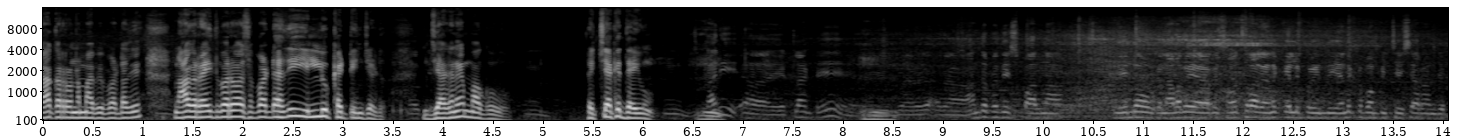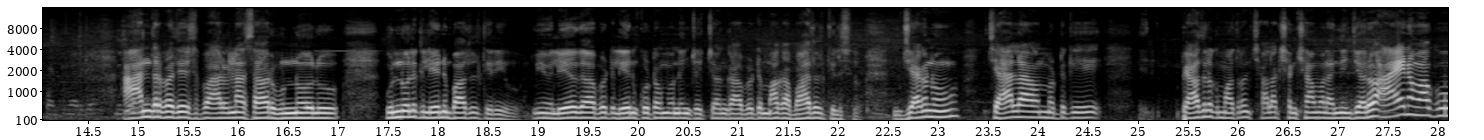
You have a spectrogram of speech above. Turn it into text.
డాక్టర్ రుణమాఫీ పడ్డది. నాకు రైతు భరోసా పడ్డది. ఇల్లు కట్టించాడు. జగనే మాకు ప్రత్యేక దైవం. ఎట్లా అంటే ఆంధ్రప్రదేశ్ పాలన ఏందో ఒక నలభై యాభై సంవత్సరాలు వెనక్కి వెళ్ళిపోయింది వెనక్కి పంపించేశారు అని చెప్పి అంటున్నారు ఆంధ్రప్రదేశ్ పాలన సార్ ఉన్నోళ్ళు ఉన్నోళ్ళకి లేని బాధలు తెలియవు. మేము లేవు కాబట్టి లేని కుటుంబం నుంచి వచ్చాం కాబట్టి మాకు ఆ బాధలు తెలుసు. జగను చాలా మట్టుకి పేదలకు మాత్రం చాలా సంక్షేమాలు అందించారు. ఆయన మాకు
